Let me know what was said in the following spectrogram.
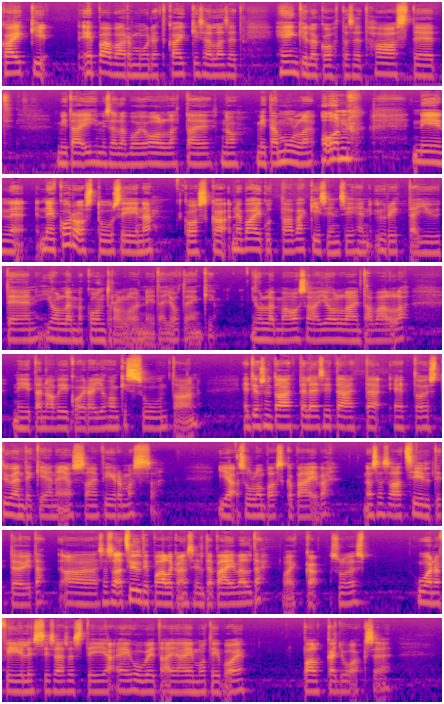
kaikki epävarmuudet, kaikki sellaiset henkilökohtaiset haasteet, mitä ihmisellä voi olla tai no mitä mulla on, niin ne korostuu siinä, koska ne vaikuttaa väkisin siihen yrittäjyyteen, jolle mä kontrolloin niitä jotenkin, jolle mä osaan jollain tavalla niitä navigoida johonkin suuntaan. Et jos nyt ajattelee sitä, että et olisi työntekijänä jossain firmassa ja sulla on paskapäivä, no sä saat silti töitä, ää, sä saat silti palkan siltä päivältä, vaikka sulla olisi huono fiilis sisäisesti ja ei huvita ja ei motivoi, palkka juoksee.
